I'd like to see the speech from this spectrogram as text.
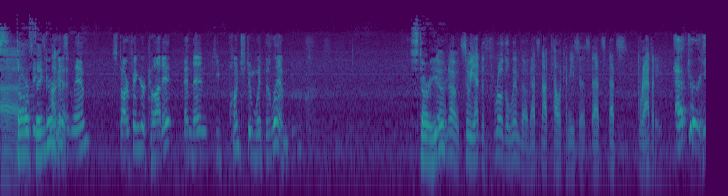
Uh, Starfinger. threw I'm his limb. Starfinger caught it, and then he punched him with the limb. Star Eater. No, no. So he had to throw the limb though. That's not telekinesis. That's that's gravity. After he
